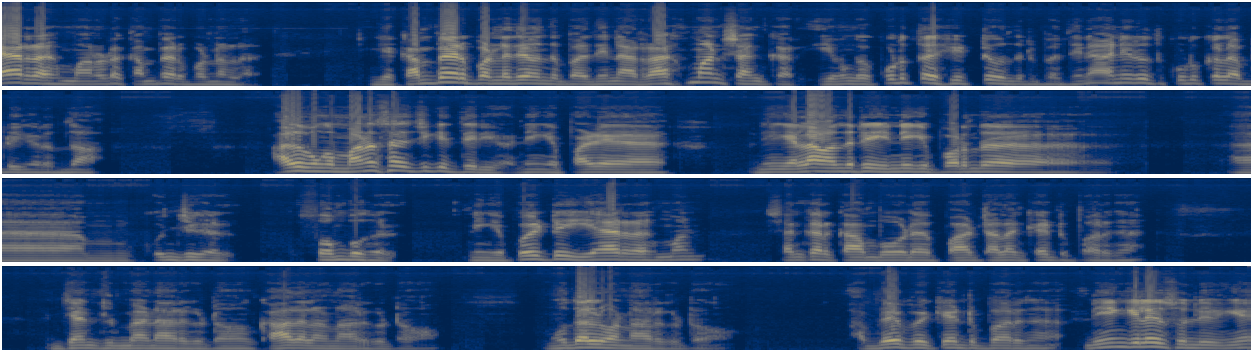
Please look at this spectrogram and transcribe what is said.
ஏஆர் ரஹ்மானோட கம்பேர் பண்ணலை. இங்கே கம்பேர் பண்ணதே வந்து பார்த்தீங்கன்னா ரஹ்மான் சங்கர் இவங்க கொடுத்த ஹிட்டு வந்துட்டு பார்த்தீங்கன்னா அனிருத் கொடுக்கல அப்படிங்கிறது தான். அது உங்கள் மனசாட்சிக்கு தெரியும். நீங்கள் பழைய நீங்கள் எல்லாம் வந்துட்டு இன்றைக்கி பிறந்த குஞ்சுகள் சொம்புகள். நீங்கள் போயிட்டு ஏஆர் ரஹ்மான் சங்கர் காம்போட பாட்டெல்லாம் கேட்டு பாருங்கள் ஜென்டில்மேனாக இருக்கட்டும் காதலனாக இருக்கட்டும் முதல்வனாக இருக்கட்டும் அப்படியே போய் கேட்டு பாருங்கள் நீங்களே சொல்லுவீங்க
